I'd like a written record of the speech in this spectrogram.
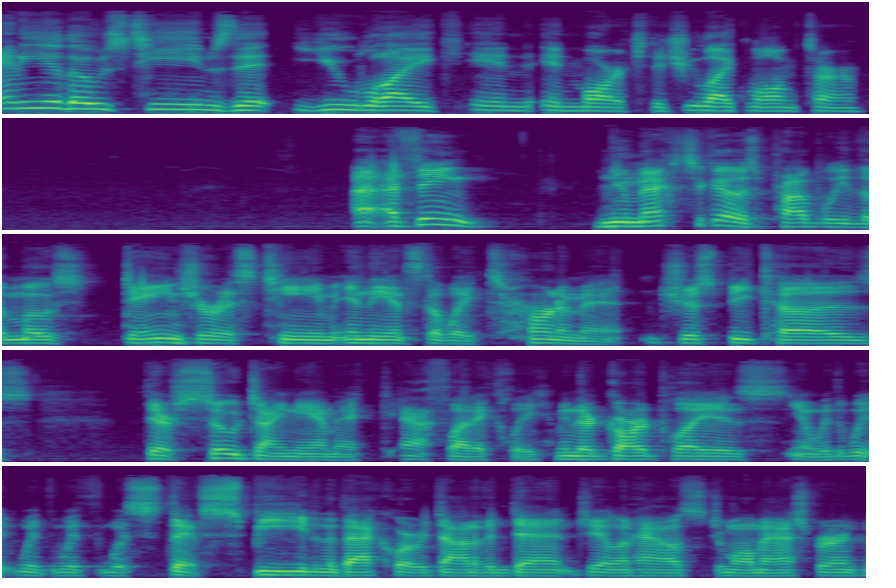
any of those teams that you like in in March that you like long term? I think New Mexico is probably the most dangerous team in the NCAA tournament just because they're so dynamic athletically. I mean, their guard play is, you know, with with with, with they have speed in the backcourt with Donovan Dent, Jaelen House, Jamal Mashburn.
